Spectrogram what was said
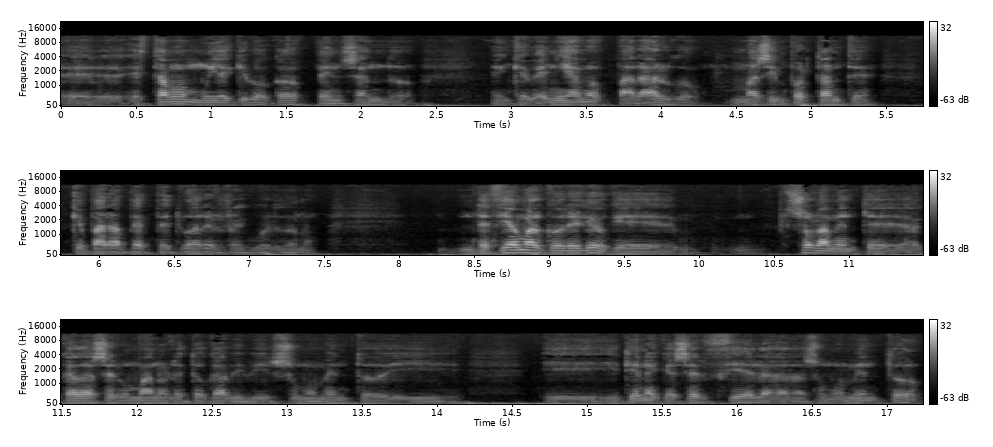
eh, estamos muy equivocados pensando en que veníamos para algo más importante que para perpetuar el recuerdo, ¿no? Decía Marco Aurelio que solamente a cada ser humano le toca vivir su momento y, tiene que ser fiel a su momento,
